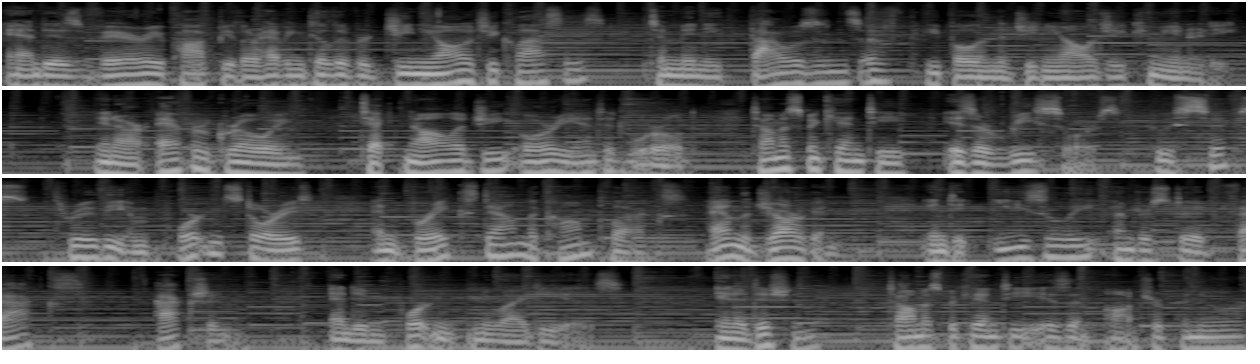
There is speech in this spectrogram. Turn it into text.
and is very popular, having delivered genealogy classes to many thousands of people in the genealogy community. In our ever growing, technology oriented world, Thomas MacEntee is a resource who sifts through the important stories and breaks down the complex and the jargon into easily understood facts, action, and important new ideas. In addition, Thomas MacEntee is an entrepreneur,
